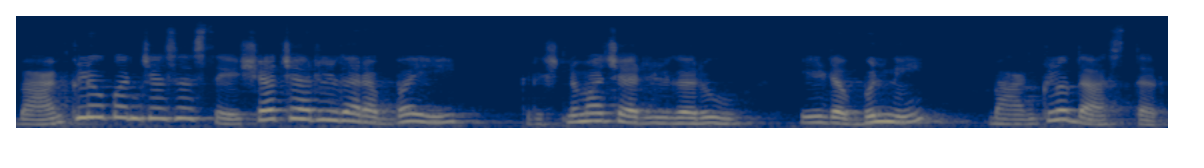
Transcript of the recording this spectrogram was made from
బ్యాంకులో పనిచేసే శేషాచార్యులు గారు అబ్బాయి కృష్ణమాచార్యులు గారు ఈ డబ్బుల్ని బ్యాంకులో దాస్తారు.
